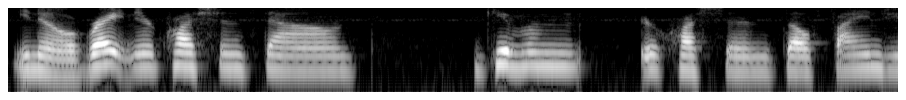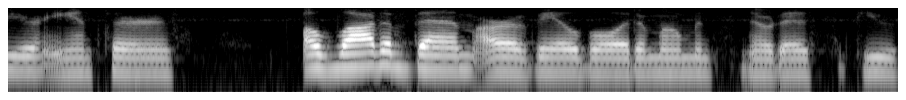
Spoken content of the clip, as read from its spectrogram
you know, writing your questions down, give them your questions, they'll find you your answers. A lot of them are available at a moment's notice. If you,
